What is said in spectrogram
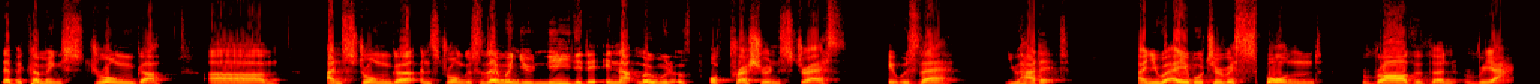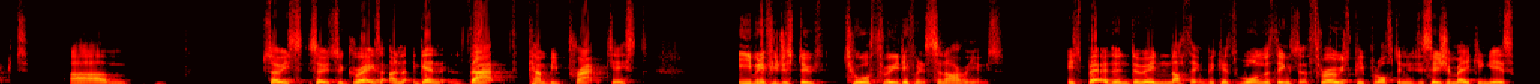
They're becoming stronger. Um, and stronger and stronger. So then, when you needed it in that moment of, of pressure and stress, it was there. You had it, and you were able to respond rather than react. Um, so it's so it's a great and again that can be practiced even if you just do two or three different scenarios. It's better than doing nothing because one of the things that throws people often in decision making is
